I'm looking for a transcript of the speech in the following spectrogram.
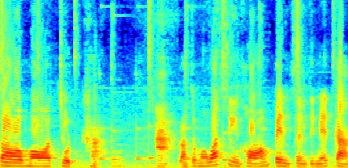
ซอมอจุดค่ะอะ เราจะมาวัดสิ่งของเป็นเซนติเมตรกัน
